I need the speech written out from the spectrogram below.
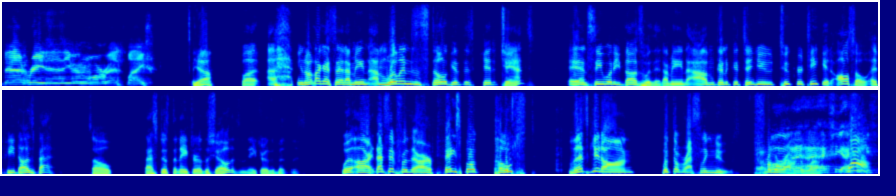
that raises even more red flags. Yeah, but uh, you know, like I said, I mean, I'm willing to still give this kid a chance and see what he does with it. I mean, I'm going to continue to critique it also if he does bad. So that's just the nature of the show. That's the nature of the business. Well, all right, that's it for the, our Facebook post. Let's get on with the wrestling news from Oh, around I- the I- world. actually, actually, wow. bef-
